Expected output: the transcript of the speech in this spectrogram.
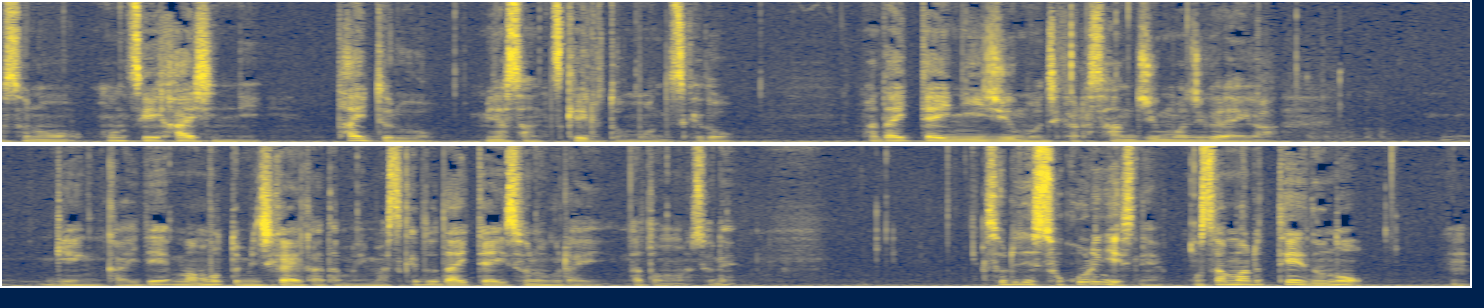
その音声配信にタイトルを皆さんつけると思うんですけど、まあ、大体20文字から30文字ぐらいが限界で、まあ、もっと短い方もいますけど大体そのぐらいだと思うんですよね。それでそこにですね収まる程度の、うん、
